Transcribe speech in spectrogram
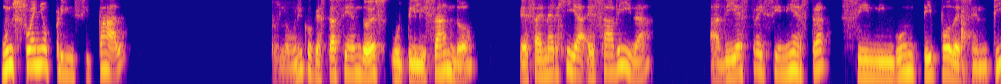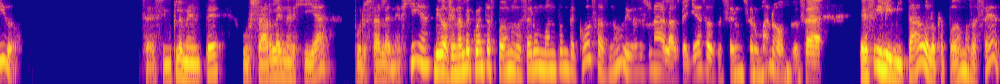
un sueño principal, pues lo único que está haciendo es utilizando esa energía, esa vida a diestra y siniestra sin ningún tipo de sentido. O sea, simplemente usar la energía por usar la energía. Digo, a final de cuentas podemos hacer un montón de cosas, ¿no? Digo, esa es una de las bellezas de ser un ser humano. O sea, es ilimitado lo que podemos hacer.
